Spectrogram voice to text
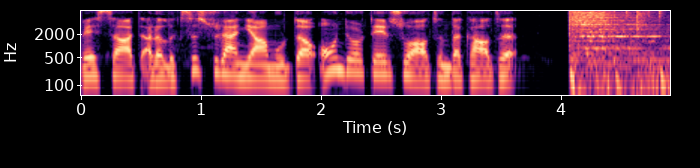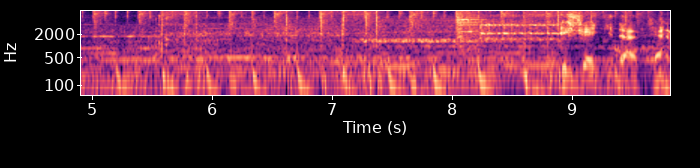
5 saat aralıksız süren yağmurda 14 ev su altında kaldı. İşe giderken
